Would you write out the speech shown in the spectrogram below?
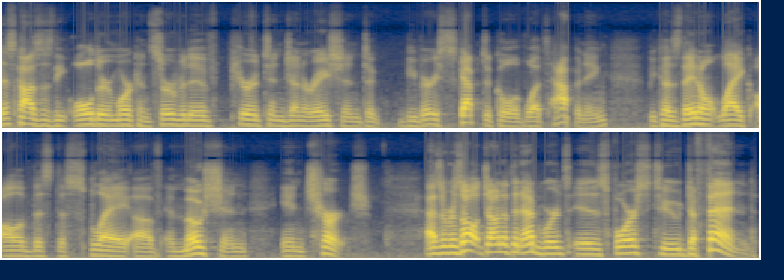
This causes the older, more conservative Puritan generation to be very skeptical of what's happening because they don't like all of this display of emotion in church. As a result, Jonathan Edwards is forced to defend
